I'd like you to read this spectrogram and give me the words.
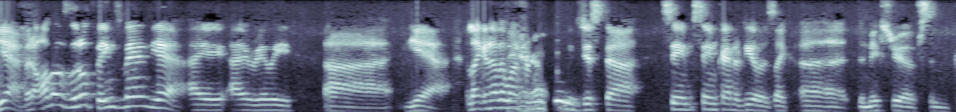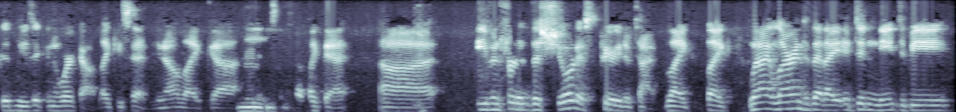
yeah. But all those little things, man. Yeah, I, I really, uh, yeah. Like another one for me too is just uh, same, same kind of deal. Is like uh, the mixture of some good music and a workout, like you said. You know, like uh, Mm. some stuff like that. Uh, even for the shortest period of time, like like when I learned that I it didn't need to be.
